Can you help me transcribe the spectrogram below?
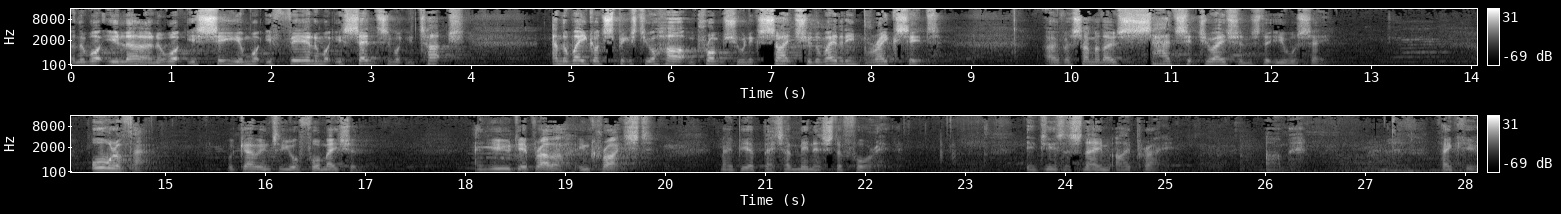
And that what you learn and what you see and what you feel and what you sense and what you touch and the way God speaks to your heart and prompts you and excites you, the way that He breaks it over some of those sad situations that you will see. All of that will go into your formation. And you, dear brother in Christ, may be a better minister for it. In Jesus' name I pray. Amen. Thank you,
